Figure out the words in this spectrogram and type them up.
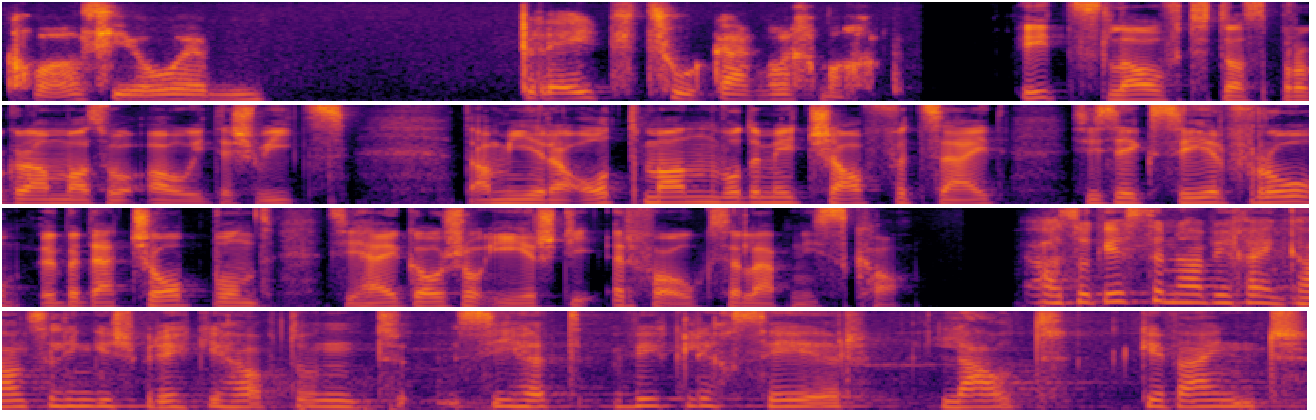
quasi auch ähm, breit zugänglich macht. Jetzt läuft das Programm also auch in der Schweiz. Amira Ottmann, die damit arbeitet, sagt, sie sei sehr froh über diesen Job und sie habe auch schon erste Erfolgserlebnisse gehabt. Also gestern habe ich ein Counseling-Gespräch gehabt und sie hat wirklich sehr laut geweint.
